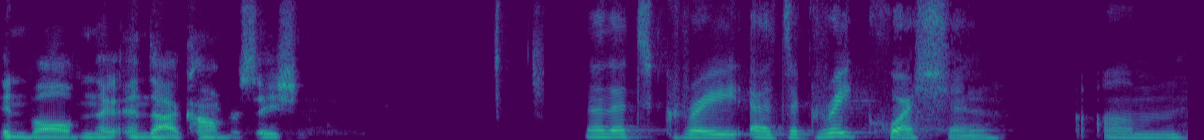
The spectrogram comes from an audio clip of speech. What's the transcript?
involved in, the, in that conversation? No, that's great. That's a great question. Um,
